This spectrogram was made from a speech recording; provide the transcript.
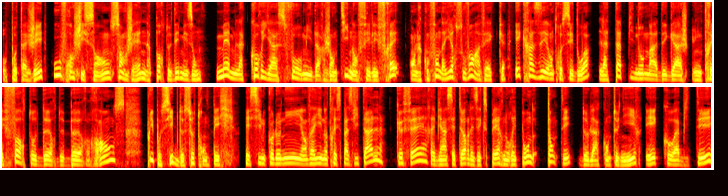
au potager ou franchissant sans gêne la porte des maisons. Même la coriace fourmi d'Argentine en fait les frais, on la confond d'ailleurs souvent avec. Écrasée entre ses doigts, la tapinoma dégage une très forte odeur de beurre rance, plus possible de se tromper. Et si une colonie envahit notre espace vital, que faire? Eh bien, à cette heure, les experts nous répondent tenter de la contenir et cohabiter,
